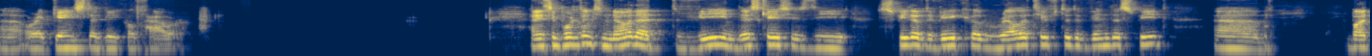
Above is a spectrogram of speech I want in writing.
uh, or against the vehicle power. And it's important to know that V in this case is the speed of the vehicle relative to the wind speed. Um, but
